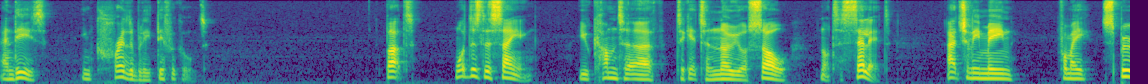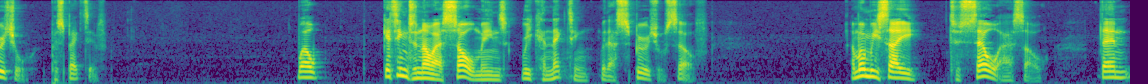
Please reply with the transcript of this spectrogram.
and is incredibly difficult. But what does the saying, you come to earth to get to know your soul, not to sell it, actually mean from a spiritual perspective? Well, getting to know our soul means reconnecting with our spiritual self. And when we say to sell our soul, then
